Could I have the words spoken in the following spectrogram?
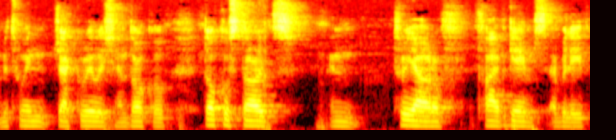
between Jack Grealish and Doku. Doku starts in three out of five games, I believe.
